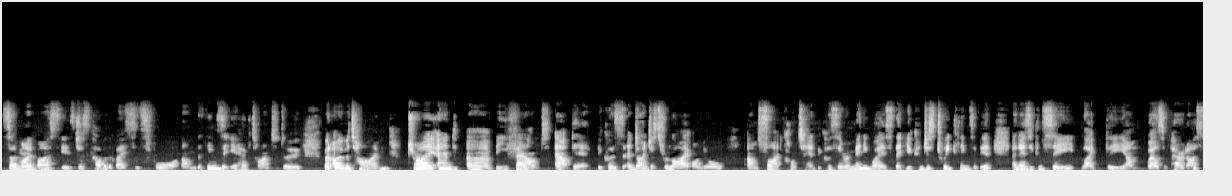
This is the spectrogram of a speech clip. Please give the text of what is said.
so my advice is just cover the bases for um, the things that you have time to do. But over time, try and uh, be found out there because, and don't just rely on your um, site content because there are many ways that you can just tweak things a bit. And as you can see, like the um, Whales in Paradise,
